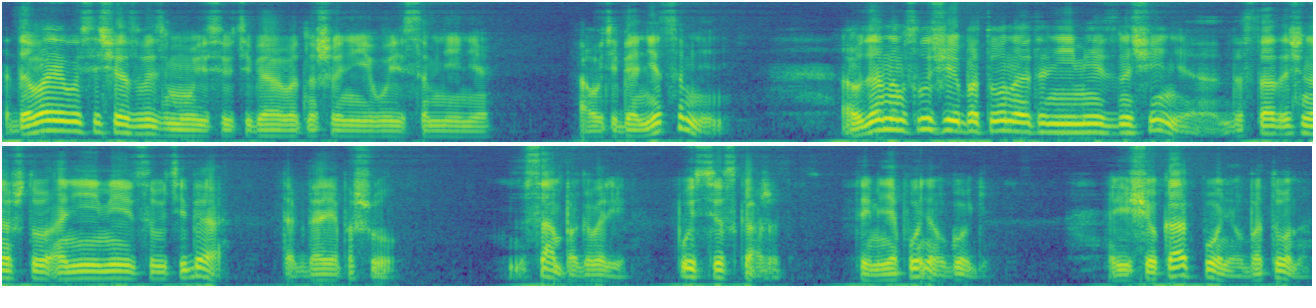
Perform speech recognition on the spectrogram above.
«Давай его сейчас возьму, если у тебя в отношении его есть сомнения». «А у тебя нет сомнений?» «А в данном случае батона это не имеет значения. Достаточно, что они имеются у тебя. Тогда я пошел». «Сам поговори. Пусть все скажет. Ты меня понял, Гоги?» «Еще как понял, батона»,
